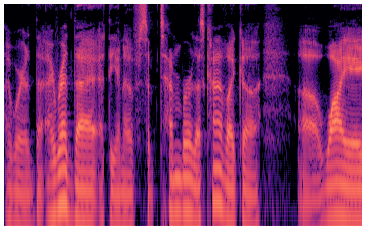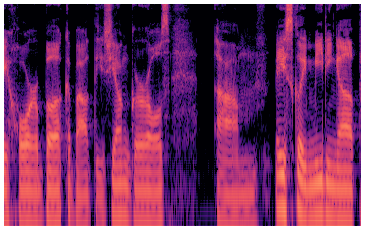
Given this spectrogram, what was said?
I read that. I read that at the end of September. That's kind of like a, a YA horror book about these young girls. Um, basically meeting up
